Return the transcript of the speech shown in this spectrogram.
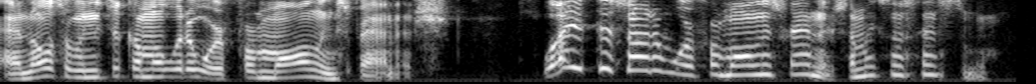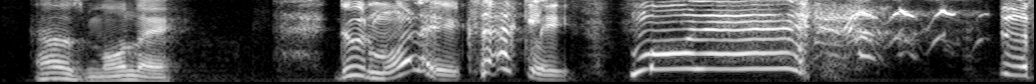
And also, we need to come up with a word for mall in Spanish. Why is there not a word for mall in Spanish? That makes no sense to me. That was mole. Dude, mole, exactly. Mole! Dude,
